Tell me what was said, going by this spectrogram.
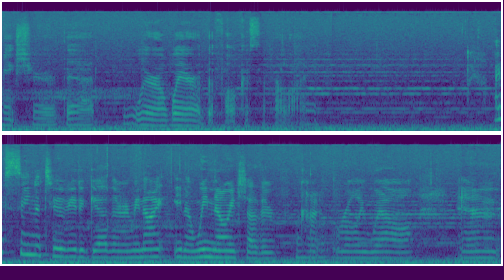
make sure that we're aware of the focus of our life. I've seen the two of you together. I mean, I, you know, we know each other mm-hmm. kind of really well, and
